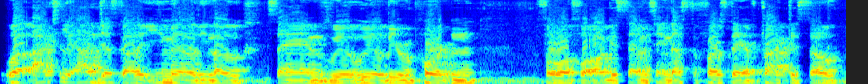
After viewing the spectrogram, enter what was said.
Well actually i've just got an email you know saying we'll, we'll be reporting for for august 17th that's the first day of practice. So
